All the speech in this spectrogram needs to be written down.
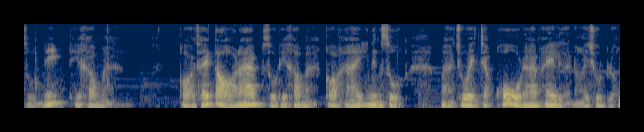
สูตรนี้ที่เข้ามา ก็ใช้ต่อนะครับ สูตรที่เข้ามาก็หาอีกหนึ่งสูตรมาช่วยจับคู่นะครับ ให้เหลือน้อยชุดลง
